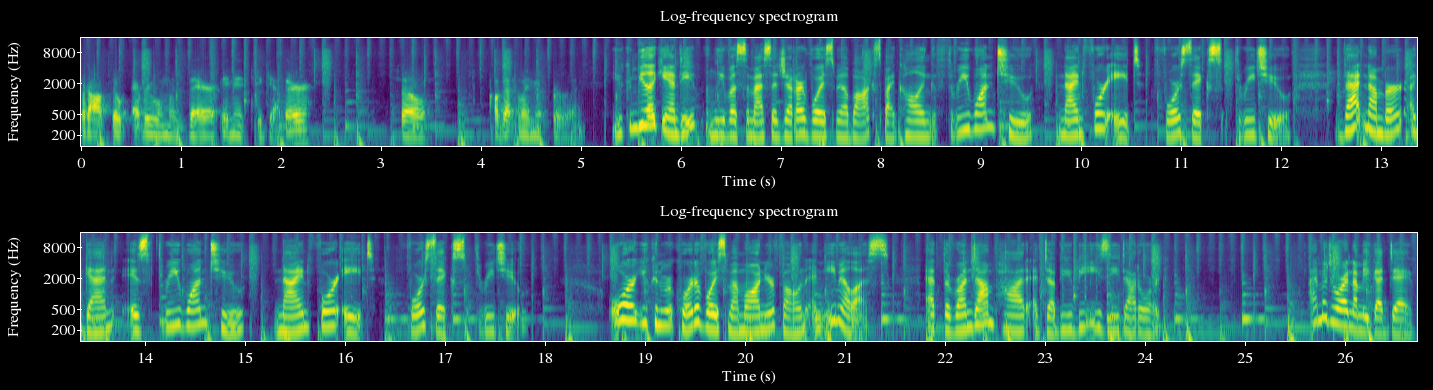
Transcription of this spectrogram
but also everyone was there in it together. So I'll definitely miss Berlin. You can be like Andy and leave us a message at our voicemail box by calling 312 948 4632. That number, again, is 312 948 4632. Or you can record a voice memo on your phone and email us at therundownpod at wbez.org. I'm Adora Namigadde.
